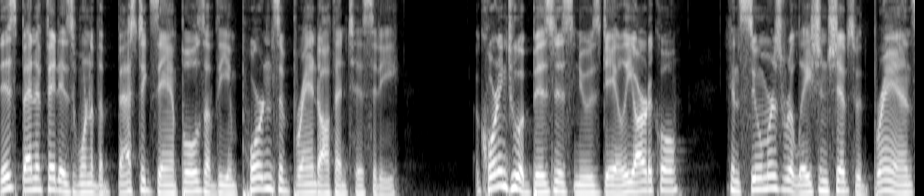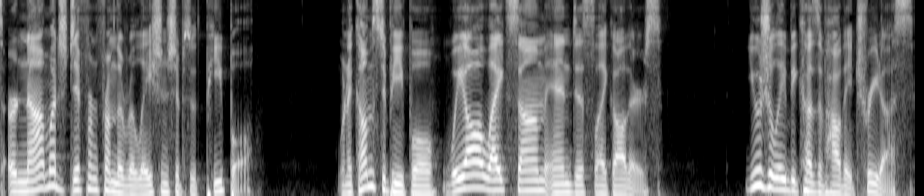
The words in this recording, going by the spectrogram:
This benefit is one of the best examples of the importance of brand authenticity. According to a Business News Daily article, consumers' relationships with brands are not much different from the relationships with people. When it comes to people, we all like some and dislike others, usually because of how they treat us.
